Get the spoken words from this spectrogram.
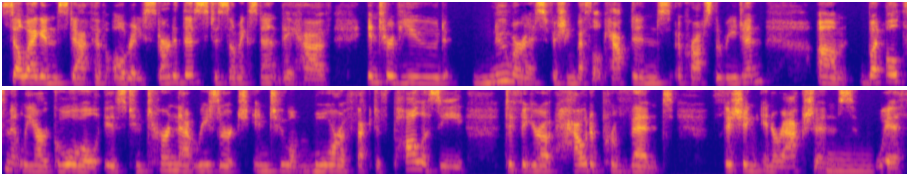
Stellwagen staff have already started this to some extent. They have interviewed numerous fishing vessel captains across the region. Um, but ultimately, our goal is to turn that research into a more effective policy to figure out how to prevent fishing interactions mm. with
